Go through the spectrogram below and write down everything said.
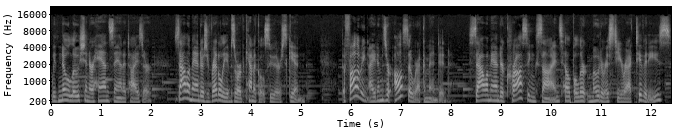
with no lotion or hand sanitizer. Salamanders readily absorb chemicals through their skin. The following items are also recommended. Salamander crossing signs help alert motorists to your activities.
